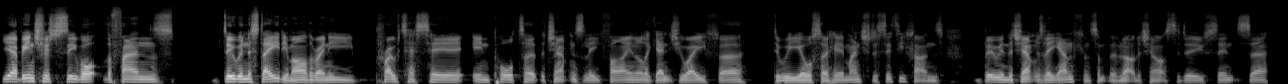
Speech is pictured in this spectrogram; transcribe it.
Yeah, it'd be interesting to see what the fans do in the stadium? Are there any protests here in Porto at the Champions League final against UEFA? Do we also hear Manchester City fans booing the Champions League anthem, something they've not had a chance to do since uh,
